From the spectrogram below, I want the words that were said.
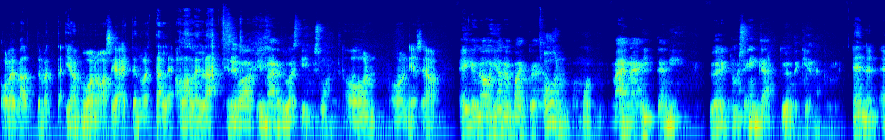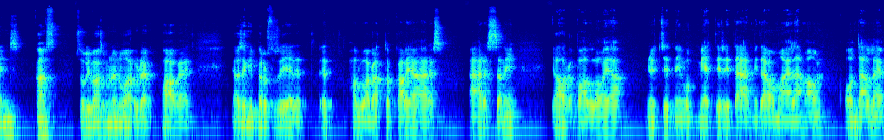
ole välttämättä ihan huono asia, etten ole tälle alalle Se lähtenyt. vaatii määrätynlaista ihmisluonnetta. On, on ja se on. Eikö ne ole hienoja paikkoja? On. Mutta mä en näe itseäni pyörittämässä enkä työntekijänä kyllä. Ennen, en kans, se oli vaan semmoinen nuoruuden haave. Et, ja sekin perustui siihen, että, että haluaa katsoa kalja ääressä, ääressä niin jalkapalloa ja nyt sitten niinku miettii sitä, että mitä oma elämä on, on tälleen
